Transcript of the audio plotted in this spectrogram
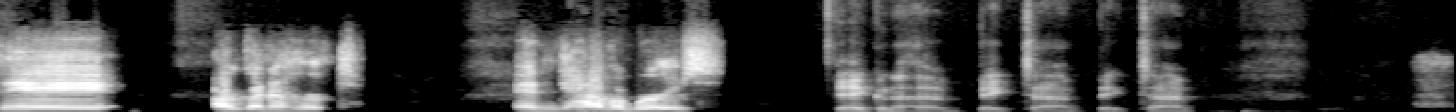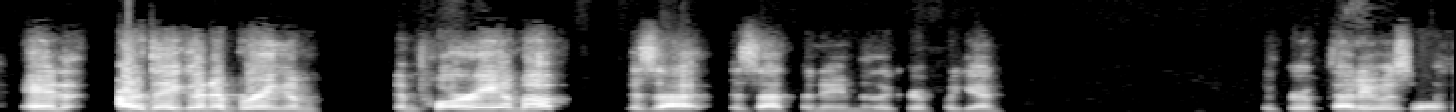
They are going to hurt and oh. have a bruise. They're going to hurt big time, big time. And are they going to bring him Imperium up? Is that is that the name of the group again? The group that yeah. he uh, was with.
